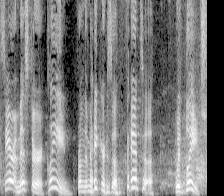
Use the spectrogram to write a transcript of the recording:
Sierra Mr. Clean from the makers of Fanta with bleach.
